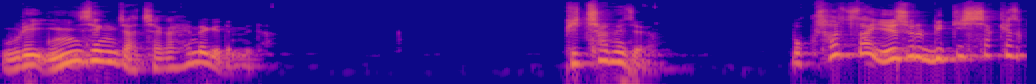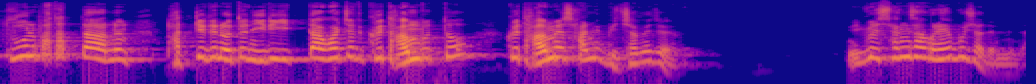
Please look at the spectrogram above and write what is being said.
우리 인생 자체가 헤매게 됩니다. 비참해져요. 뭐 설사 예수를 믿기 시작해서 구원을 받았다는 받게 되는 어떤 일이 있다고 할지라도 그 다음부터 그 다음의 삶이 비참해져요. 이걸 상상을 해보셔야 됩니다.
